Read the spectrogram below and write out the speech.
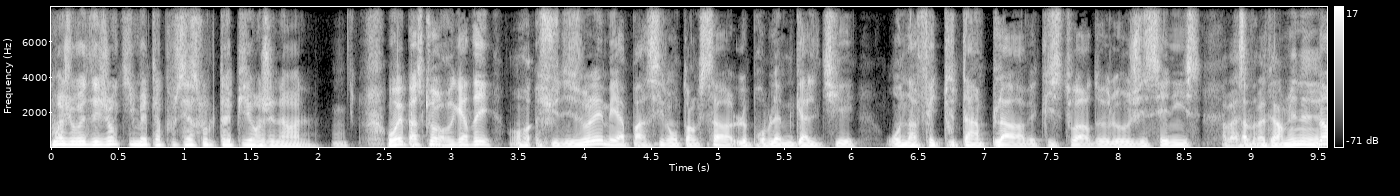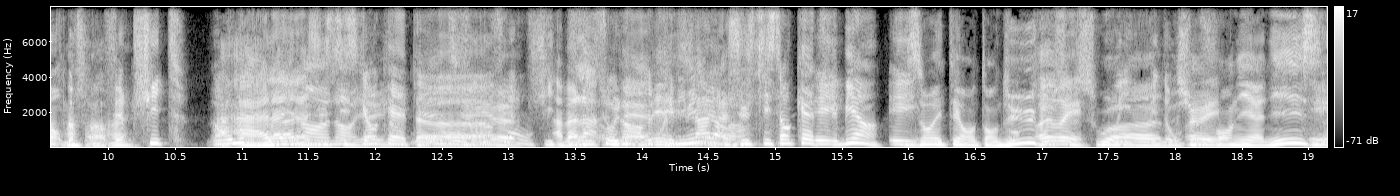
Moi, je vois des gens qui mettent la poussière sous le tapis en général. Oui, parce que regardez, je suis désolé, mais il n'y a pas si longtemps que ça, le problème Galtier, on a fait tout un plat avec l'histoire de l'OGC Nice. Ah bah, c'est pas terminé. Non, ça va faire shit. Ah, ah, là, il y a la justice qui enquête. Ah bah là, la justice enquête, c'est bien. Ils ont été entendus, que ce soit M. Fournier à Nice. Et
